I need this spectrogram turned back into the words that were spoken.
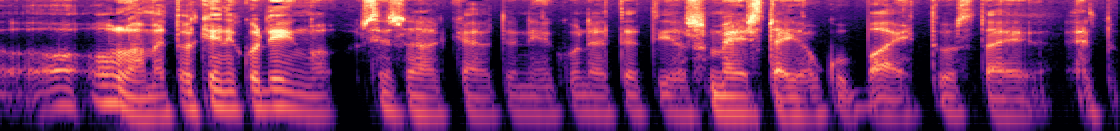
O- ollaan me toki niin kuin dingo sisään käyty, niin kuin, että, että jos meistä joku vaihtuisi tai että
